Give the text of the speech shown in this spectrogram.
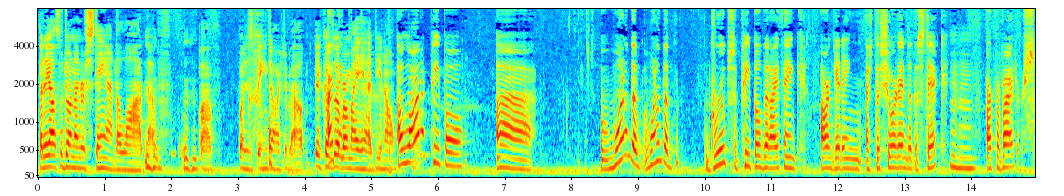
but I also don't understand a lot of of what is being talked about. It goes Mm-hmm. I over my head, you know. A lot of people. Uh, one of the one of the groups of people that I think are getting the short end of the stick are providers.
